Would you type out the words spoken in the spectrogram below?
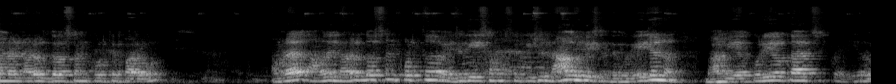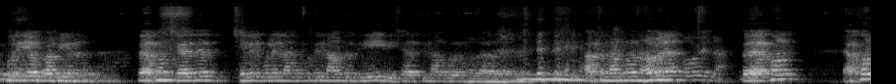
আমরা নরক দর্শন করতে পারব? আমরা আমাদের নরক দর্শন করতে হবে যদি এই সমস্ত কিছু না ভেবে চিন্তা করি। এই জন্য ভাবিয়া করিও কাজ করিয়া ভাবিও না। তো এখন ছেলেদের ছেলে বলে নাতিপতির নাম তো দিয়েই দিয়েছে আর কি নামকরণ হবে আলাদা। আর তো নামকরণ হবে না। তো এখন এখন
